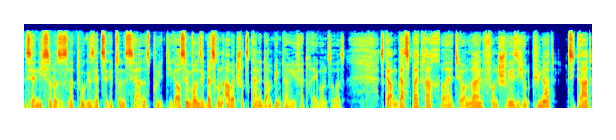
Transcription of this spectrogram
Ist ja nicht so, dass es Naturgesetze gibt, sondern es ist ja alles Politik. Außerdem wollen sie besseren Arbeitsschutz, keine Dumpingtarifverträge und sowas. Es gab einen Gastbeitrag bei T-Online von Schwesig und Kühnert. Zitat,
